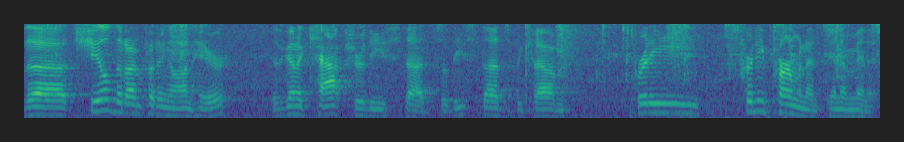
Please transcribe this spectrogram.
The shield that I'm putting on here is gonna capture these studs. So these studs become pretty, pretty permanent in a minute.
